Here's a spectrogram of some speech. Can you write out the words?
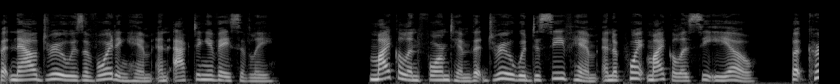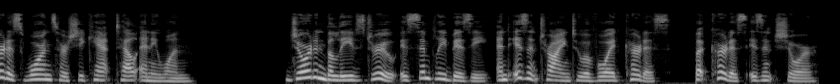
but now Drew is avoiding him and acting evasively. Michael informed him that Drew would deceive him and appoint Michael as CEO, but Curtis warns her she can't tell anyone. Jordan believes Drew is simply busy and isn't trying to avoid Curtis, but Curtis isn't sure.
